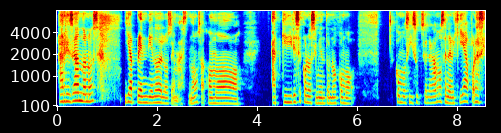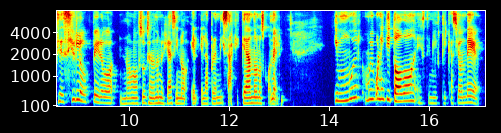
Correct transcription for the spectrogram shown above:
arriesgándonos y aprendiendo de los demás, ¿no? O sea, como adquirir ese conocimiento, ¿no? Como, como si succionáramos energía, por así decirlo, pero no succionando energía, sino el, el aprendizaje, quedándonos con él. Y muy, muy bonito y todo, este, mi explicación de,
